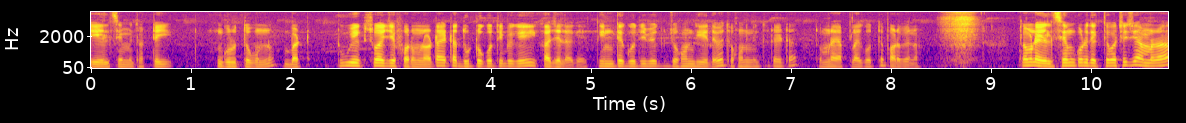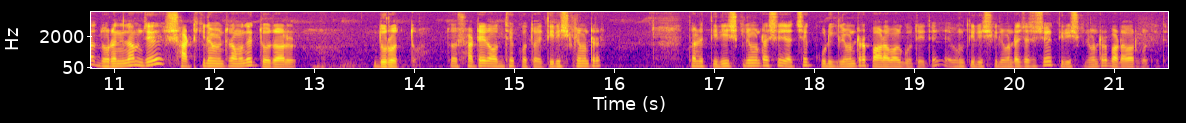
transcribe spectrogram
এই এলসিএম মেথডটাই গুরুত্বপূর্ণ বাট টু এক্স ওয়াই যে ফর্মুলাটা এটা দুটো গতিবেগেই কাজে লাগে। তিনটে গতিবেগ যখন দিয়ে দেবে, তখন কিন্তু এটা তোমরা অ্যাপ্লাই করতে পারবে না। তো আমরা এলসিএম করে দেখতে পাচ্ছি যে, আমরা ধরে নিলাম যে ষাট কিলোমিটার আমাদের টোটাল দূরত্ব। তো ষাটের অর্ধেক কত হয়? তিরিশ কিলোমিটার। তাহলে তিরিশ কিলোমিটার সে যাচ্ছে কুড়ি কিলোমিটার পার আওয়ার গতিতে এবং তিরিশ কিলোমিটার যাচ্ছে সে তিরিশ কিলোমিটার পার আওয়ার গতিতে।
